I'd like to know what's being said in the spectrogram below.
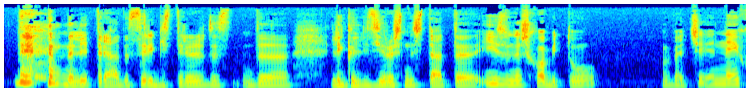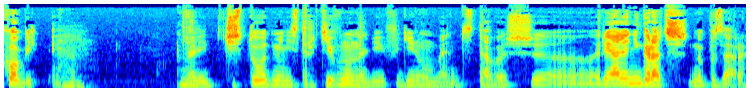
нали, трябва да се регистрираш, да, да легализираш нещата и изведнъж хобито вече не е хоби. Нали, чисто административно, нали, в един момент ставаш а, реален играч на пазара.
